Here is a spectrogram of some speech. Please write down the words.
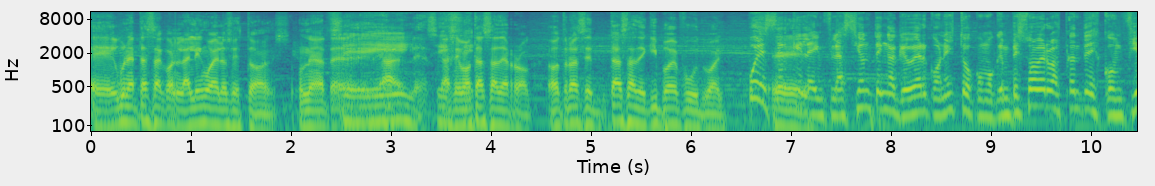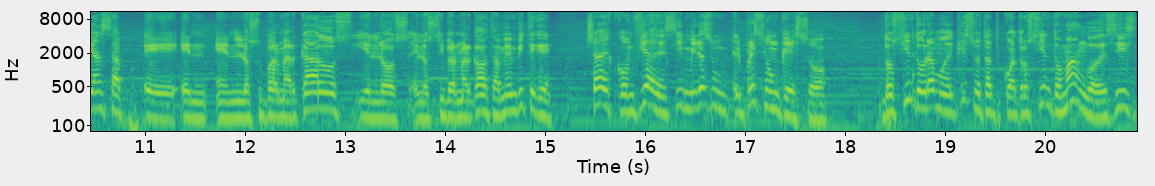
Eh, una taza con la lengua de los Stones, una ta- Sí, ah, le- sí, hacemos sí. tazas de rock, otro hace tazas de equipo de fútbol. Puede ser Eh, que la inflación tenga que ver con esto, como que empezó a haber bastante desconfianza eh, en, en los supermercados y en los, en los hipermercados también. Viste que ya desconfías de decir, mirás un- el precio de un queso, 200 gramos de queso está 400 mangos, decís,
